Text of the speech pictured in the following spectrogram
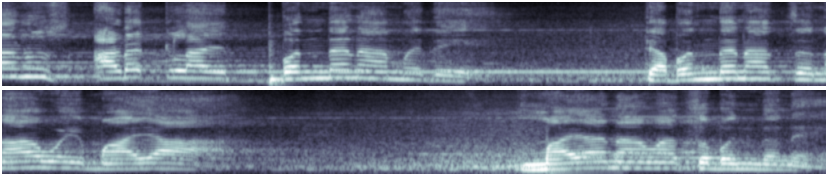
माणूस अडकलाय बंधनामध्ये. त्या बंधनाचं नाव आहे माया. माया नावाचं बंधन आहे.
